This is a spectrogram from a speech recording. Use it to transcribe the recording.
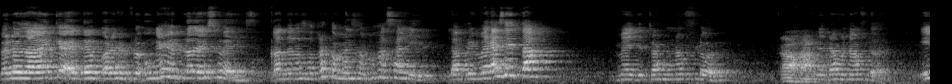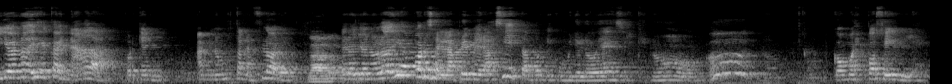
Pero saben que, este, por ejemplo, un ejemplo de eso es cuando nosotros comenzamos a salir, la primera cita me trajo una flor. Ajá. me trajo una flor. Y yo no dije que hay nada, porque a mí no me gustan las flores. Claro. Pero yo no lo dije por ser la primera cita, porque como yo le voy a decir que no, ¡ah! no, ¿cómo es posible?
